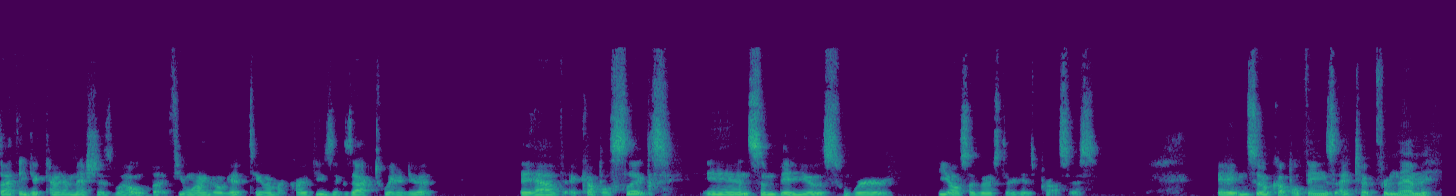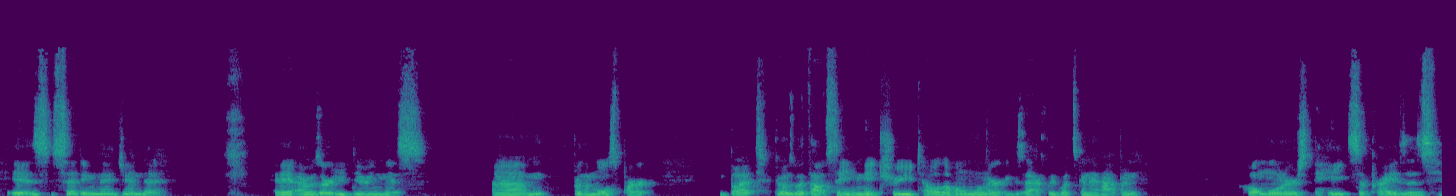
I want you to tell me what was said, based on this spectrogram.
So I think it kind of meshes well. But if you want to go get Taylor McCarthy's exact way to do it, they have a couple slicks and some videos where he also goes through his process. Okay, and so a couple things I took from them is setting the agenda. Okay, I was already doing this um, for the most part, but goes without saying, make sure you tell the homeowner exactly what's going to happen. Homeowners hate surprises.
